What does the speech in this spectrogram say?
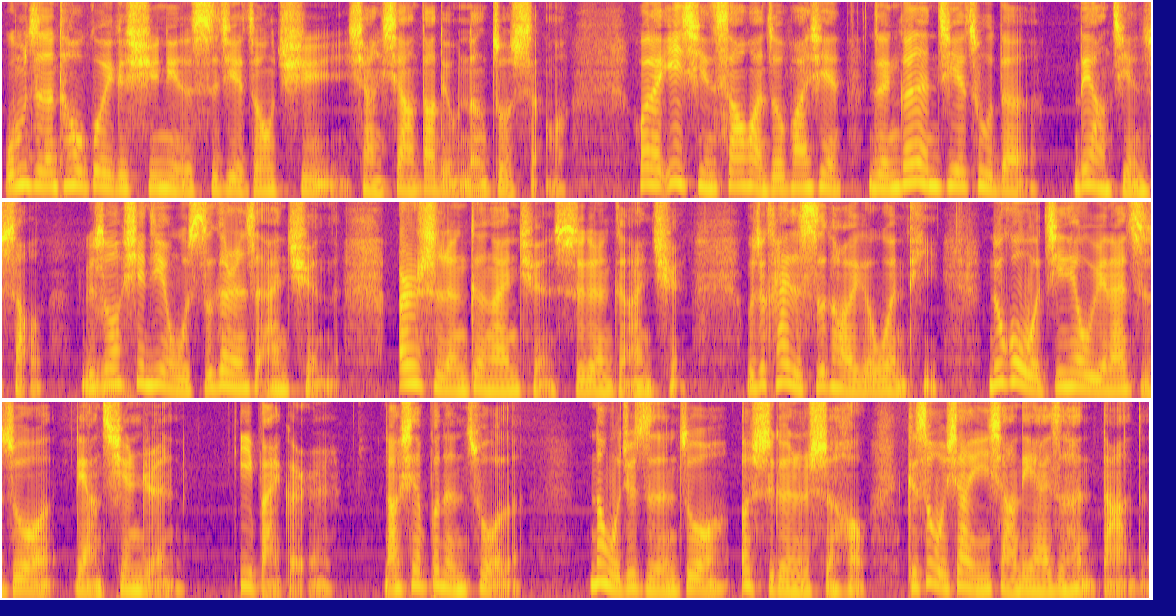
我们只能透过一个虚拟的世界中去想象，到底我们能做什么。后来疫情稍缓之后，发现人跟人接触的量减少。比如说，现今五十个人是安全的，二十人更安全，十个人更安全。我就开始思考一个问题：如果我今天我原来只做两千人、一百个人，然后现在不能做了，那我就只能做二十个人的时候，可是我现在影响力还是很大的。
